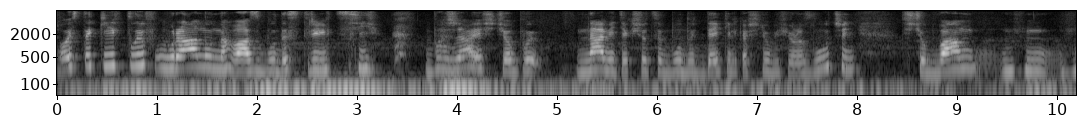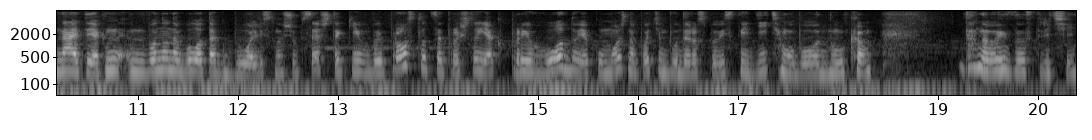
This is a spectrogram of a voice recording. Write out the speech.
Ось такий вплив урану на вас буде стрільці. Бажаю, щоб навіть якщо це будуть декілька шлюбів і розлучень, щоб вам, знаєте, як воно не було так болісно, щоб все ж таки ви просто це пройшли як пригоду, яку можна потім буде розповісти дітям або онукам. До нових зустрічей!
